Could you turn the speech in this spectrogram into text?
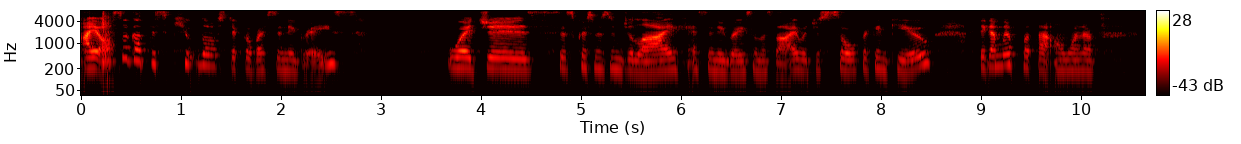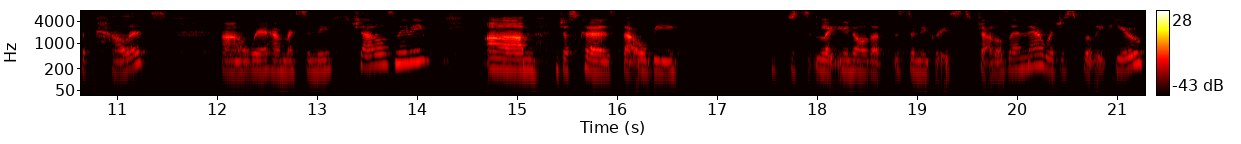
I also got this cute little sticker by Sydney Grace which is says Christmas in July and Sydney Grace on the side, which is so freaking cute think I'm going to put that on one of the palettes uh, where I have my Sydney shadows maybe. Um, just because that will be, just let you know that the Sydney Grace shadows in there, which is really cute.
